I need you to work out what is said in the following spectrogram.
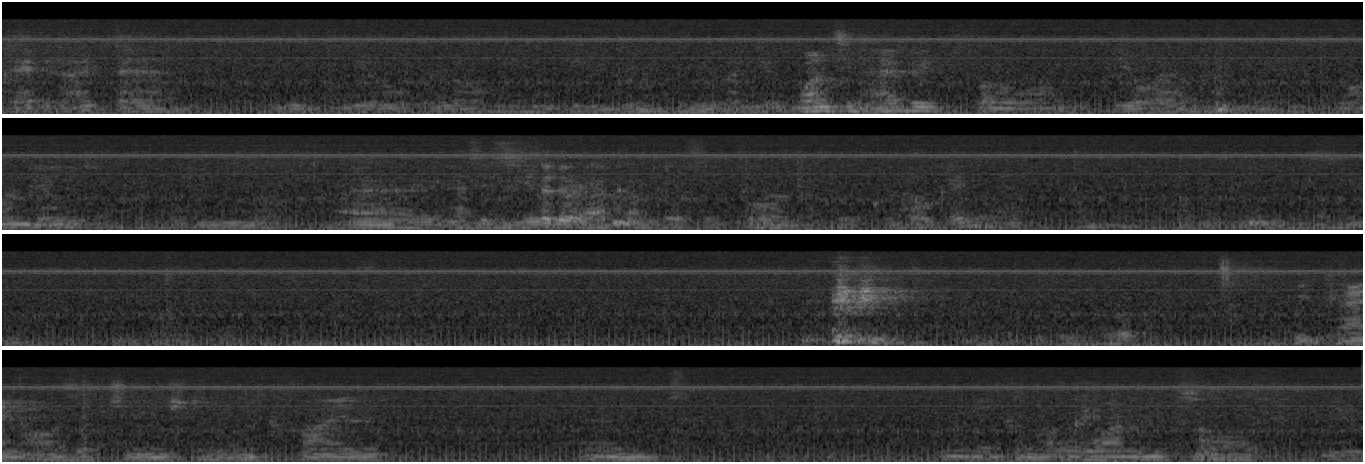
Okay, right. Uh, you log in in Mhm. you. Once you have it for You have uh, one day, Uh, it is Fedora account also. Okay. we can also change the link file and make another Okay. one So for you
